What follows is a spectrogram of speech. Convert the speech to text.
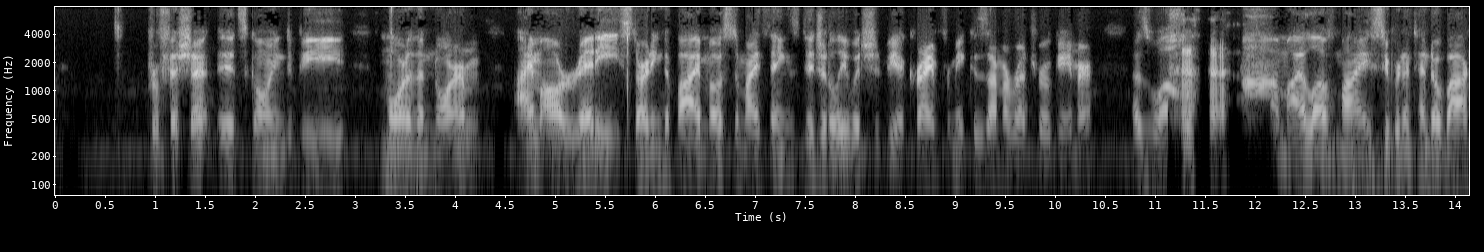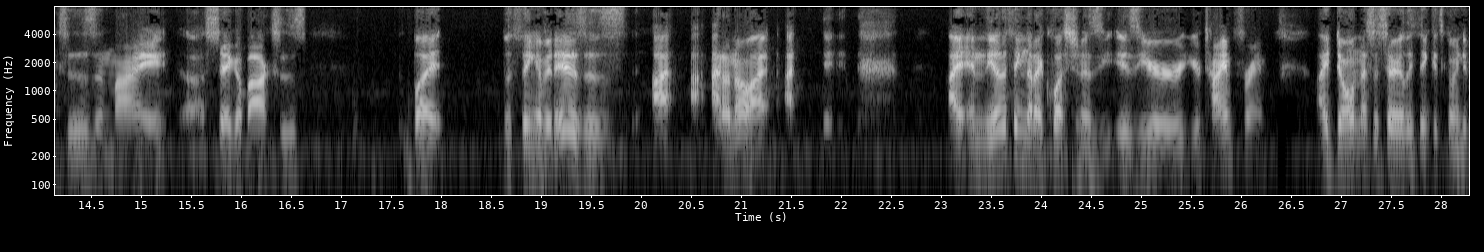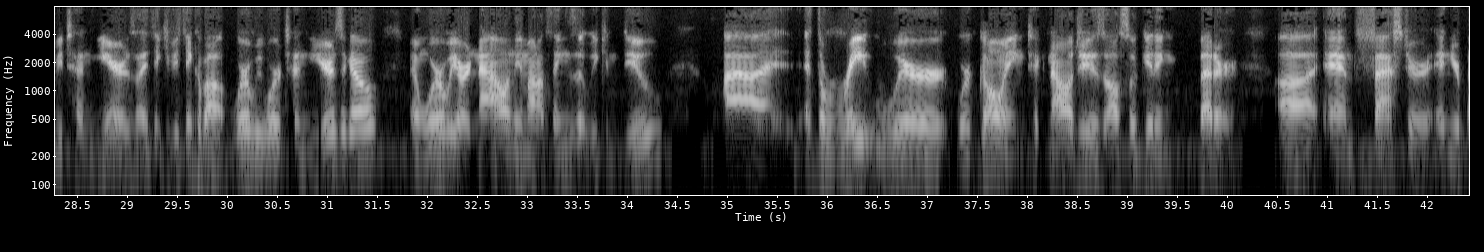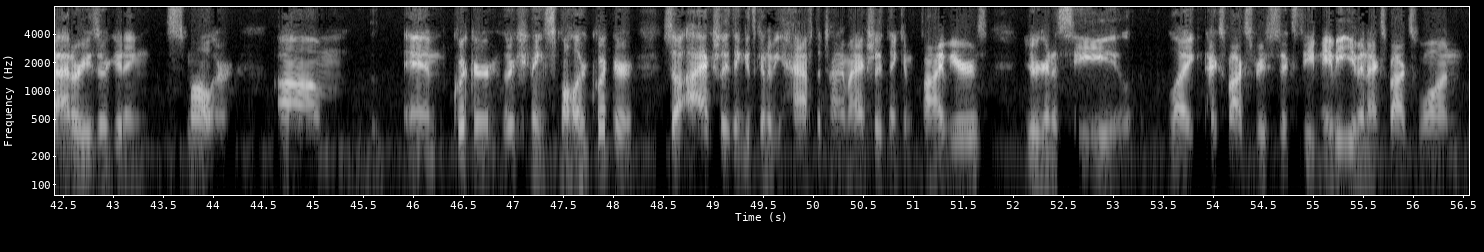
proficient. It's going to be more the norm. I'm already starting to buy most of my things digitally, which should be a crime for me because I'm a retro gamer as well. um, I love my Super Nintendo boxes and my uh, Sega boxes, but the thing of it is, is I I, don't know I, I I and the other thing that I question is is your your time frame. I don't necessarily think it's going to be 10 years. I think if you think about where we were 10 years ago and where we are now and the amount of things that we can do, uh, at the rate we're we're going, technology is also getting better uh, and faster, and your batteries are getting smaller um, and quicker. They're getting smaller quicker. So I actually think it's going to be half the time. I actually think in five years you're going to see like Xbox 360, maybe even Xbox One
